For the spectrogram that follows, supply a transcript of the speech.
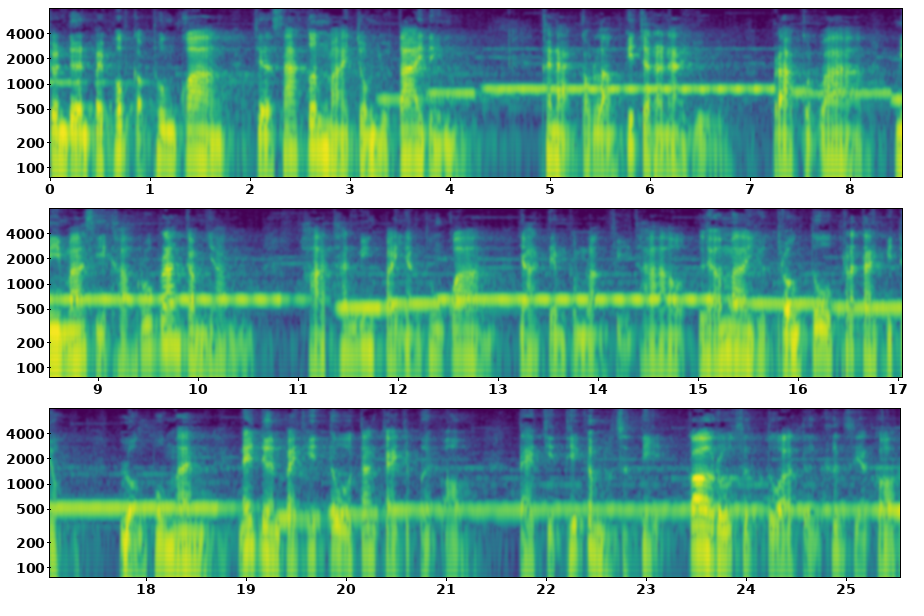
จนเดินไปพบกับทุ่งกว้าง เจอซากต้นไม้จมอยู่ใต้ดิน ขณะกำลังพิจารณาอยู่ ปรากฏว่ามีม้าสีขาวรูปร่างกำยำ พาท่านวิ่งไปยังทุ่งกว้าง อย่างเต็มกำลังฝีเท้า แล้วมาอยู่ตรงตู้พระไตรปิฎกหลวงปู่มั่นได้เดินไปที่ตู้ตั้งใจจะเปิดออก แต่จิตที่กำหนดสติก็รู้สึกตัวตื่นขึ้นเสียก่อน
